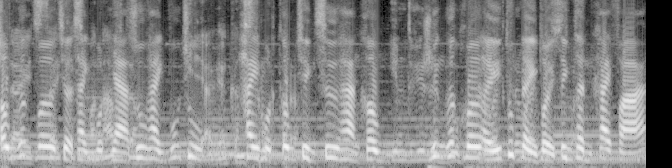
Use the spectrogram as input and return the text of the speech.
Ông ước mơ trở thành một nhà du hành vũ trụ hay một công trình sư hàng không, nhưng ước mơ ấy thúc đẩy bởi tinh thần khai phá.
